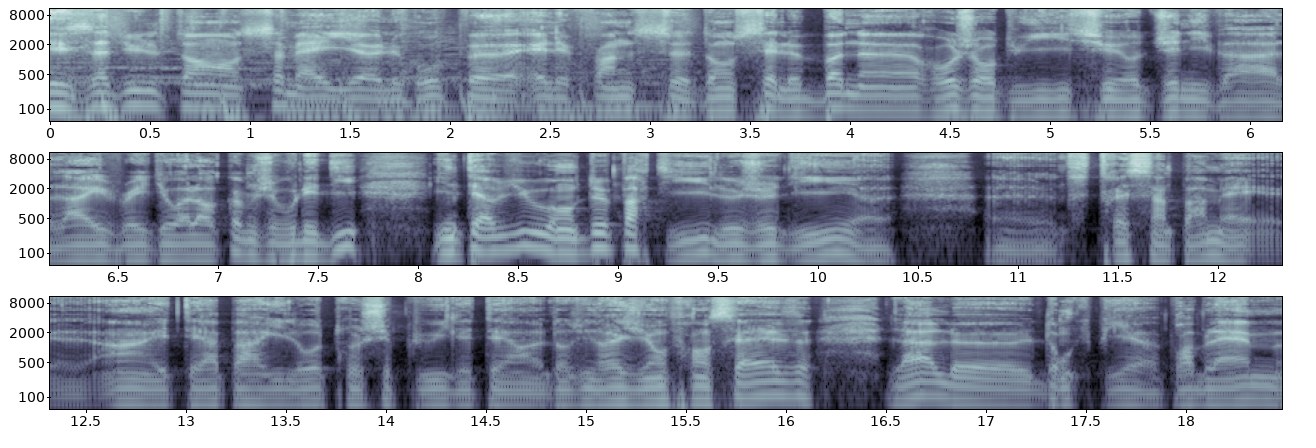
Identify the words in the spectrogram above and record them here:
Des adultes en sommeil, le groupe Elephants dont c'est le bonheur aujourd'hui sur Geneva Live Radio. Alors comme je vous l'ai dit, interview en deux parties le jeudi, euh, euh, très sympa, mais euh, un était à Paris, l'autre je sais plus, il était dans une région française. Là le donc puis problème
